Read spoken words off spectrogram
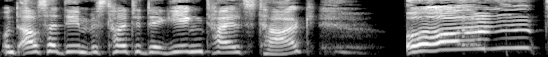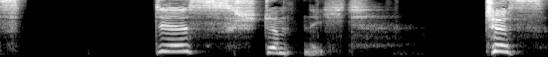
Und außerdem ist heute der Gegenteilstag. Und das stimmt nicht. Tschüss.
